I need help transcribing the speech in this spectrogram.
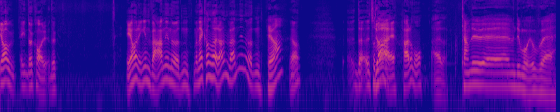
ja, dere har dere, Jeg har ingen van i nøden, men jeg kan være en venn i nøden. Ja, Ja. Det, så det er- er jeg. Her og nå er jeg det. kan du eh, Du må jo eh,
